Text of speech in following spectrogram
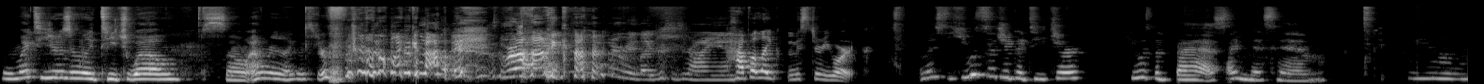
well, my teacher doesn't really teach well, so I don't really like Mr. oh my god, Veronica! I don't really like Mrs. Ryan. How about like Mr. York? Miss, he was such a good teacher. He was the best. I miss him. Yeah.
